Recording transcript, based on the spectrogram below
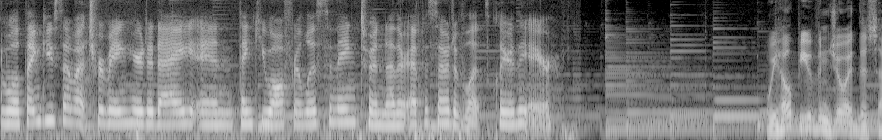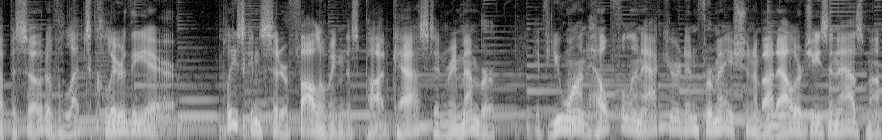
Well, thank you so much for being here today, and thank you all for listening to another episode of Let's Clear the Air. We hope you've enjoyed this episode of Let's Clear the Air. Please consider following this podcast, and remember, if you want helpful and accurate information about allergies and asthma,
